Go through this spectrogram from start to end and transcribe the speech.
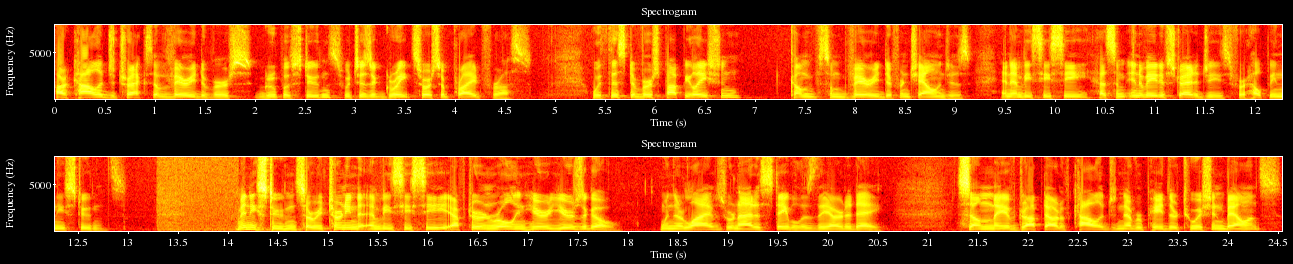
Our college attracts a very diverse group of students, which is a great source of pride for us. With this diverse population come some very different challenges, and MVCC has some innovative strategies for helping these students. Many students are returning to MVCC after enrolling here years ago, when their lives were not as stable as they are today. Some may have dropped out of college and never paid their tuition balance,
